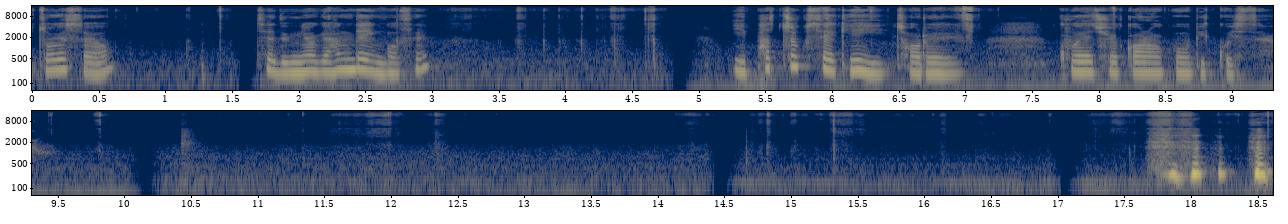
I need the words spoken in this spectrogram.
어쩌겠어요? 제 능력의 한계인 것을 이 팥죽색이 저를 구해줄 거라고 믿고 있어요.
